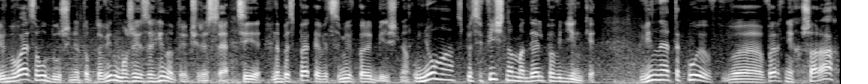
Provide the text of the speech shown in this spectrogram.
і відбувається удушення. Тобто він може і загинути через це. Ці небезпеки від самів перебільшення. У нього специфічна модель поведінки. Він не атакує в е, верхніх шарах,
